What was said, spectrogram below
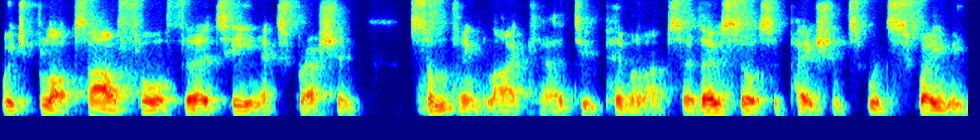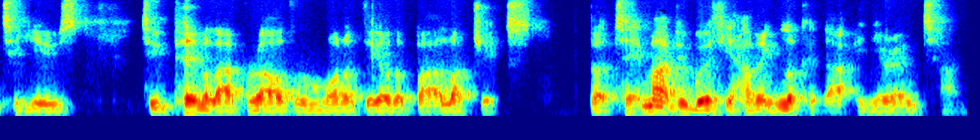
which blocks IL-4 expression, something like uh, dupilumab. So those sorts of patients would sway me to use dupilumab rather than one of the other biologics. But it might be worth you having a look at that in your own time.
